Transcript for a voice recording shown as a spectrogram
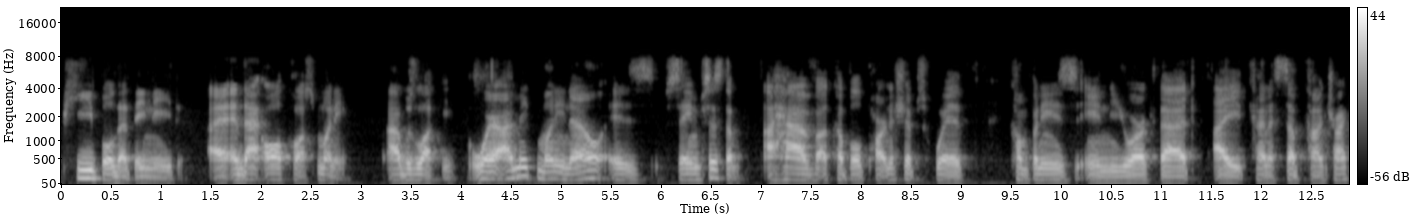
people that they need and that all costs money I was lucky. Where I make money now is same system. I have a couple partnerships with companies in New York that I kind of subcontract.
